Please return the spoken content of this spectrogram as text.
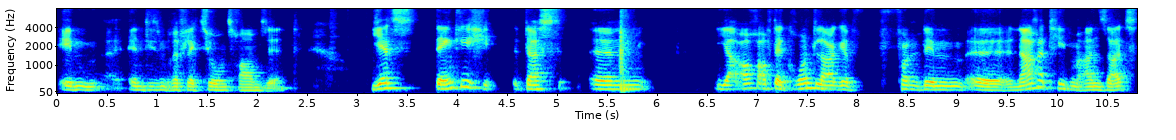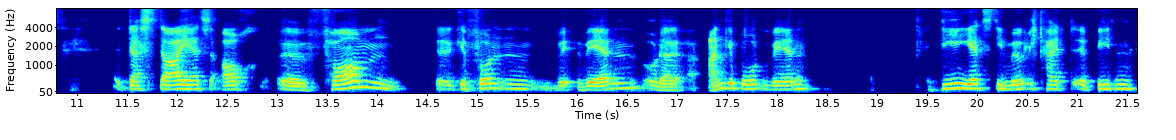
eben in diesem Reflexionsraum sind. Jetzt denke ich, dass ähm, ja auch auf der Grundlage von dem äh, narrativen Ansatz, dass da jetzt auch äh, Formen äh, gefunden werden oder angeboten werden, die jetzt die Möglichkeit äh, bieten,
